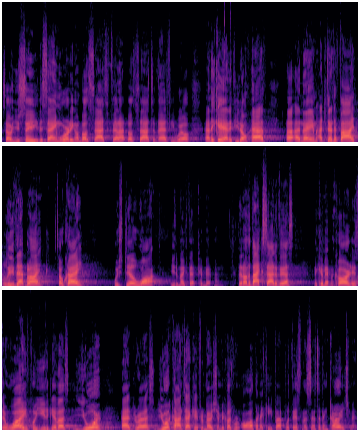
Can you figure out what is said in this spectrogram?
So you see the same wording on both sides, fill out both sides of that, if you will. And again, if you don't have a name identified, leave that blank. It's okay. We still want you to make that commitment. Then on the back side of this, the commitment card is a way for you to give us your address, your contact information, because we're all going to keep up with this in the sense of encouragement.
